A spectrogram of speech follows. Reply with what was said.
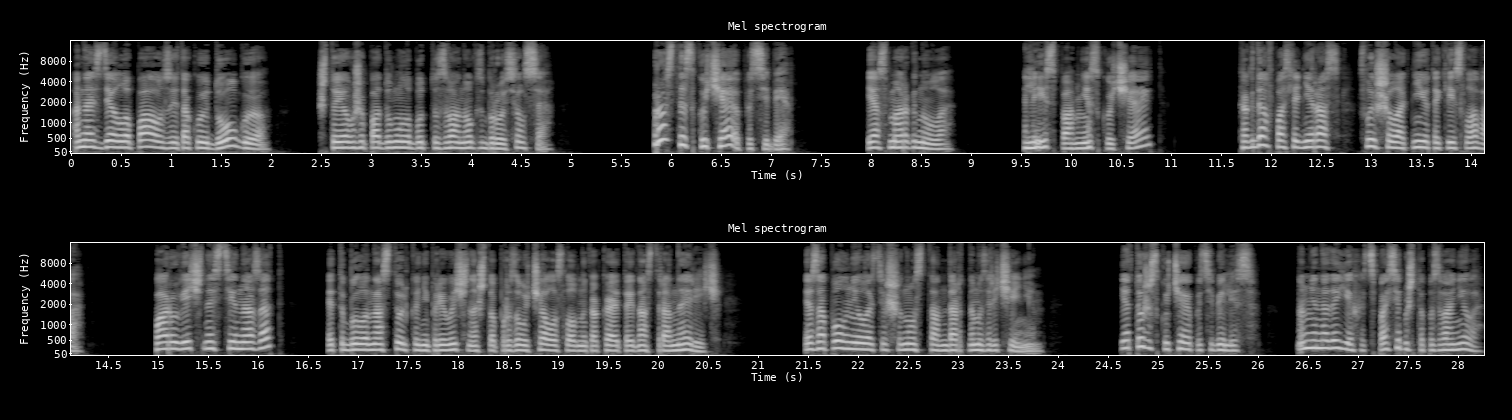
Она сделала паузу и такую долгую, что я уже подумала, будто звонок сбросился. «Просто скучаю по тебе». Я сморгнула. «Лис по мне скучает?» Когда в последний раз слышала от нее такие слова? Пару вечностей назад? Это было настолько непривычно, что прозвучало, словно какая-то иностранная речь. Я заполнила тишину стандартным изречением. «Я тоже скучаю по тебе, Лис. Но мне надо ехать. Спасибо, что позвонила».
